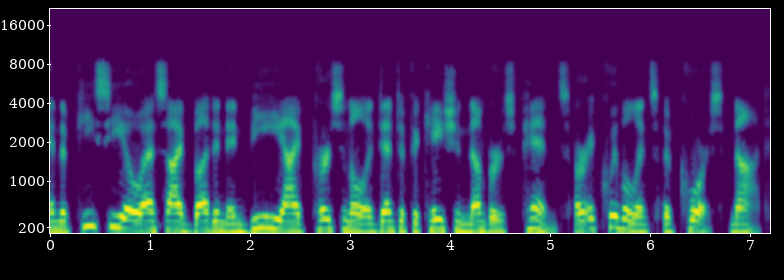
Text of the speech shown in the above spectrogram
and the PCOS I button and BEI personal identification numbers PINs are equivalents, of course, not.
